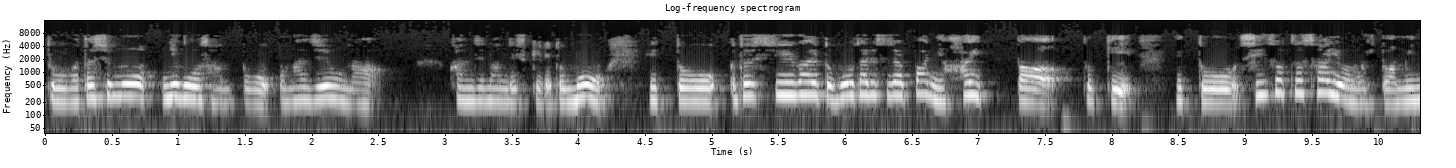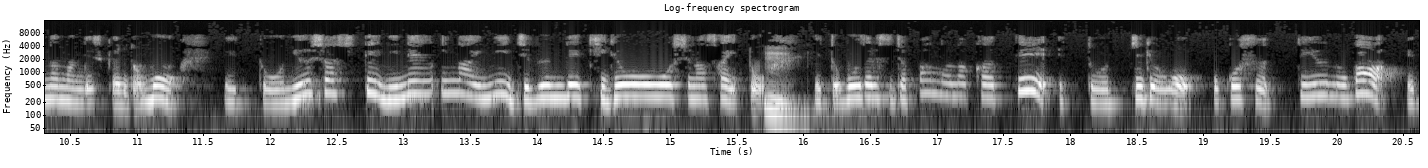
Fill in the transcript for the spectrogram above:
と、私も2号さんと同じような感じなんですけれども、えっと、私が、えっと、ボーダレスジャパンに入った時、えっと、新卒採用の人はみんななんですけれども、えっと、入社して2年以内に自分で起業をしなさいと、うん、えっと、ボーダレスジャパンの中で、えっと、事業を起こすっていうのが、えっ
